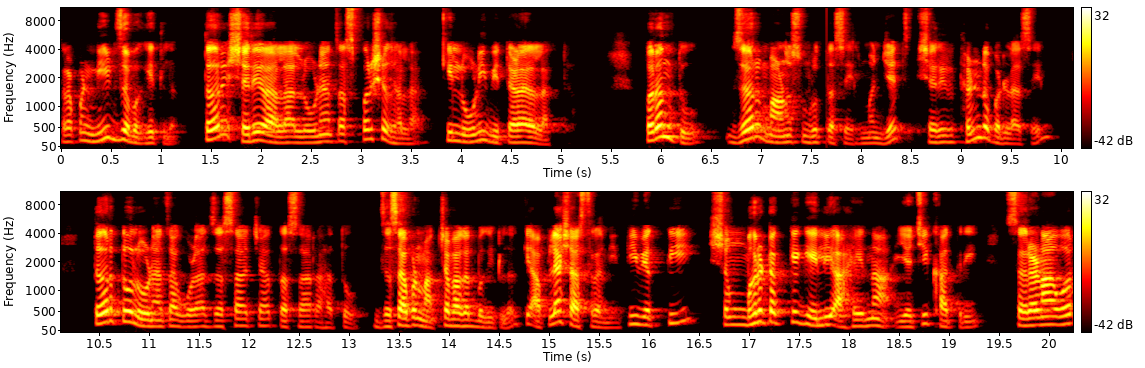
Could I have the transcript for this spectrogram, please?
तर आपण नीट जर बघितलं तर शरीराला लोण्याचा स्पर्श झाला की लोणी वितळायला लागतं. परंतु जर माणूस मृत असेल म्हणजेच शरीर थंड पडलं असेल तर तो लोण्याचा गोळा जसाच्या तसा राहतो. जसं आपण मागच्या भागात बघितलं की आपल्या शास्त्राने ती व्यक्ती शंभर टक्के गेली आहे ना याची खात्री सरणावर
